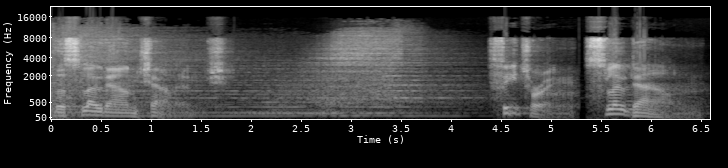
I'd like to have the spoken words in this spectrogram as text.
The Slowdown Challenge. Featuring Slowdown.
